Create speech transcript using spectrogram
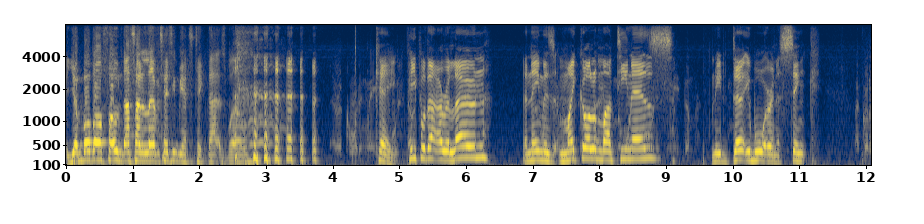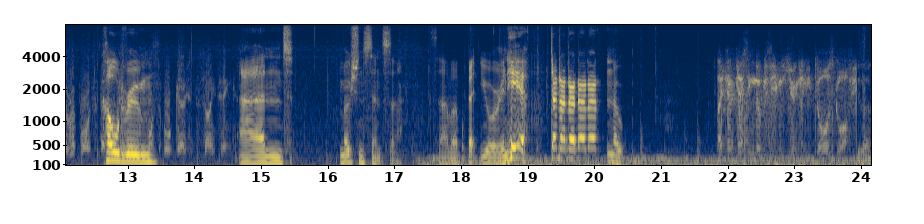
Your mobile phone, that's of levitating. We had to take that as well. Okay, people that are alone. The name is Michael Martinez. We need dirty water in a sink, cold room, and motion sensor. So I bet you're in here. Da, da, da, da, da. No. Like, I'm guessing nobody's even hearing any doors go off either.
